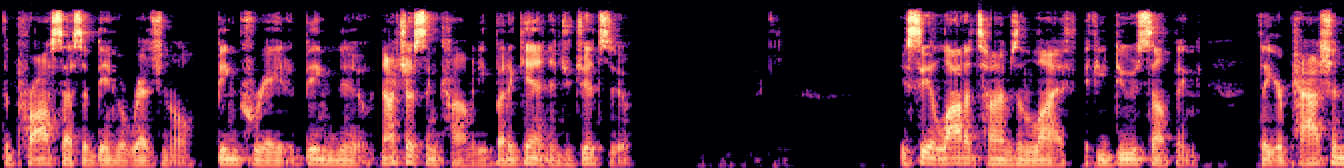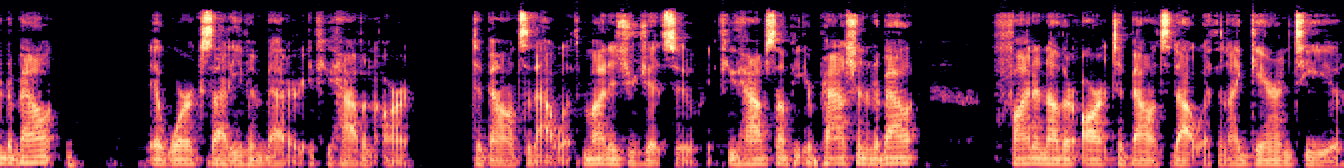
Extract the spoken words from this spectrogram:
The process of being original, being creative, being new, not just in comedy, but again in jujitsu. You see, a lot of times in life, if you do something that you're passionate about, it works out even better if you have an art to balance it out with. Mine is jujitsu. If you have something you're passionate about, find another art to balance it out with. And I guarantee you,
